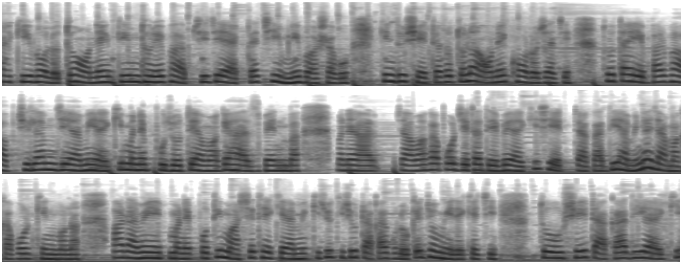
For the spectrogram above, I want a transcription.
আর কি বলো তো অনেক দিন ধরে ভাবছি যে একটা চিমনি বসাবো, কিন্তু সেটারও তো না অনেক খরচ আছে। তো তাই এবার ভাবছিলাম যে আমি আর কি মানে পুজোতে আমাকে হাজবেন্ড বা মানে আর জামা কাপড় যেটা দেবে আর কি, সে টাকা দিয়ে আমি না জামা কাপড় কিনবো না। আর আমি মানে প্রতি মাসে থেকে আমি কিছু কিছু টাকাগুলোকে জমিয়ে রেখেছি। তো সেই টাকা দিয়ে আর কি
